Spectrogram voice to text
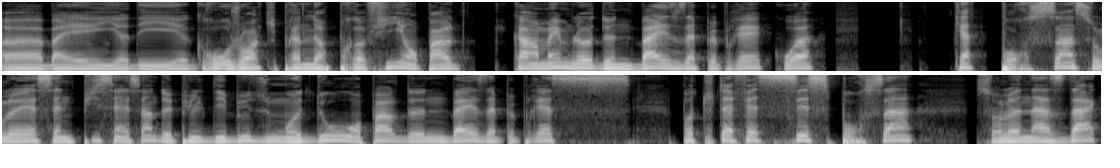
euh, ben, il y a des gros joueurs qui prennent leur profit. On parle quand même d'une baisse d'à peu près quoi 4% sur le SP 500 depuis le début du mois d'août. On parle d'une baisse d'à peu près pas tout à fait 6% sur le Nasdaq.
